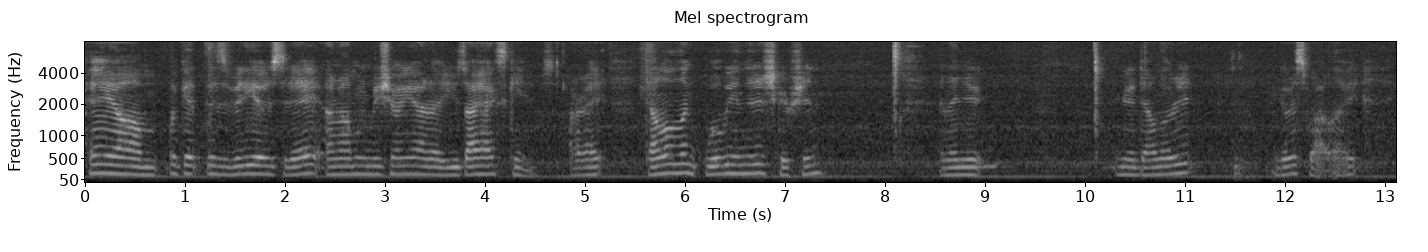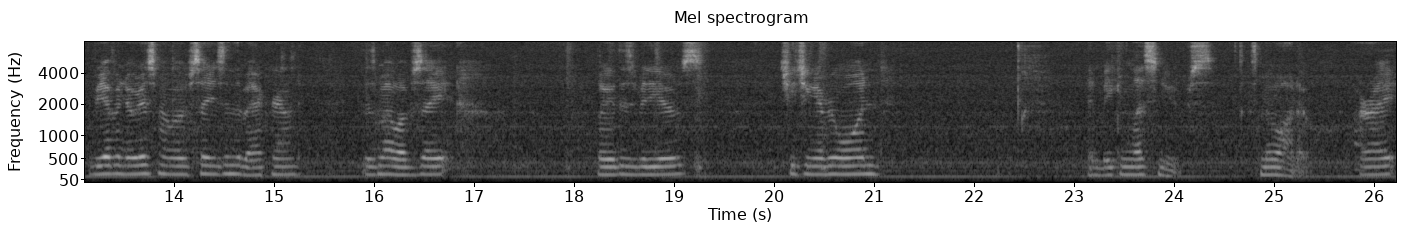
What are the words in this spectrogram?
Hey, um, look at this videos today, and I'm going to be showing you how to use iHaxGamez. Alright? Download link will be in the description. And then you, you're going to download it and go to Spotlight. If you haven't noticed, my website is in the background. This is my website. Look at these videos. Teaching everyone and making less noobs. That's my motto. Alright?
